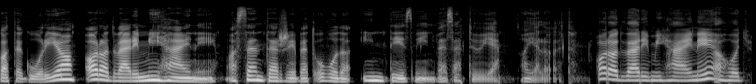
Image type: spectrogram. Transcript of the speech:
kategória. Aradvári Mihályné, a Szent Erzsébet óvoda intézményvezetője a jelölt. Aradvári Mihályné, ahogy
